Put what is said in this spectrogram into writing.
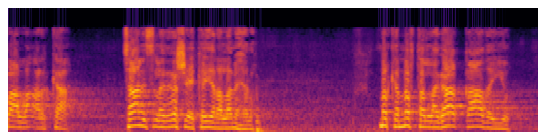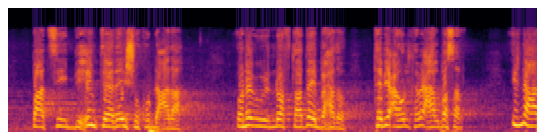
baa la arkaa jaanis lagaga sheekeeyana lama helo marka nafta lagaa qaadayo baad sii bixinteeda ishu ku dhacdaa. Oo nabigu yihi naftu hadday baxdo tabicahu tabicaha albasar. Indhaha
